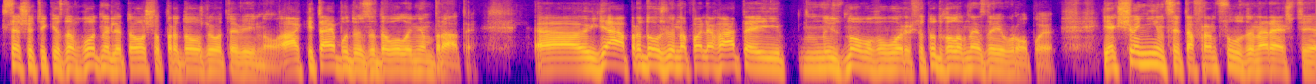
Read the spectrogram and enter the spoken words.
все, що тільки завгодно, для того, щоб продовжувати війну. А Китай буде з задоволенням брати. Е, Я продовжую наполягати і, і знову говорю, що тут головне за Європою. Якщо німці та французи нарешті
